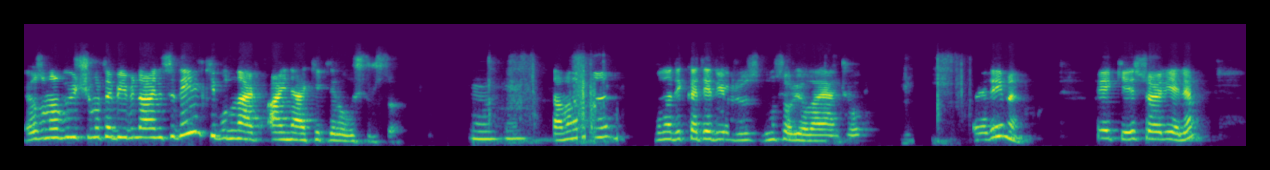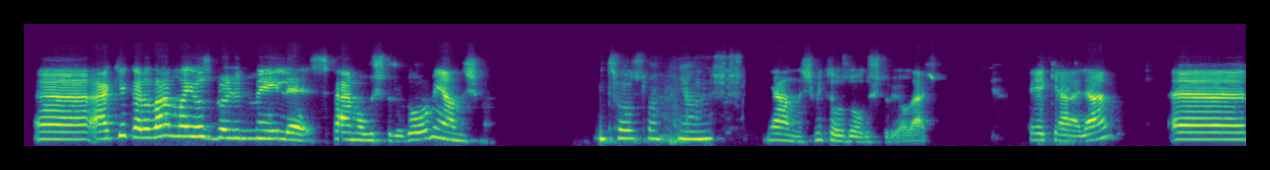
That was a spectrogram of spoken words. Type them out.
E o zaman bu üç yumurta birbirine aynısı değil ki bunlar aynı erkekleri oluştursun. Hı hı. Tamam mı? Buna dikkat ediyoruz. Bunu soruyorlar yani çok. Öyle değil mi? Peki söyleyelim. Ee, erkek arılar mayoz bölünmeyle sperm oluşturur. Doğru mu yanlış mı? Mitozla. Yanlış. Yanlış. Mitozla oluşturuyorlar. Pekala. Ee,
